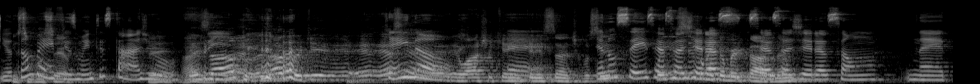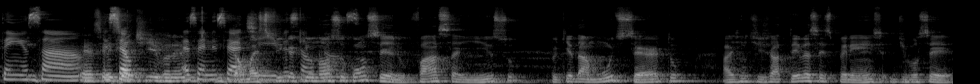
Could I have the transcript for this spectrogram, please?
Eu se também você- fiz muito estágio. Ah, é? Exato, exato, porque é, é, Quem essa é- não? eu acho que é, É. interessante. Você Eu não sei se essa, como é é mercado, se essa né? geração né, tem essa, essa é iniciativa, né? essa iniciativa. Então, mas fica aqui o nosso conselho. Faça isso, porque dá muito certo. A gente já teve essa experiência de você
